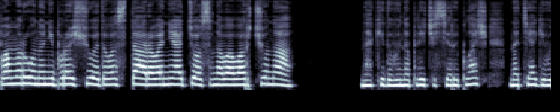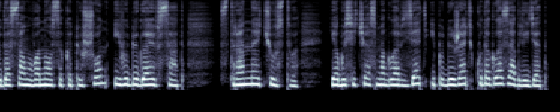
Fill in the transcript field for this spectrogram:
Помру, но не прощу этого старого неотесанного ворчуна!» Накидываю на плечи серый плащ, натягиваю до самого носа капюшон и выбегаю в сад. Странное чувство — я бы сейчас могла взять и побежать, куда глаза глядят,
